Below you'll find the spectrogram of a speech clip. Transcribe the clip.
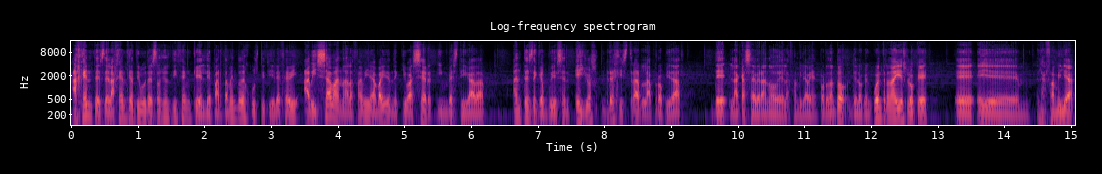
agentes de la Agencia Tributaria de Estados Unidos dicen que el Departamento de Justicia y el FBI avisaban a la familia Biden de que iba a ser investigada antes de que pudiesen ellos registrar la propiedad de la casa de verano de la familia Biden. Por lo tanto, de lo que encuentran ahí es lo que eh, eh, la familia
